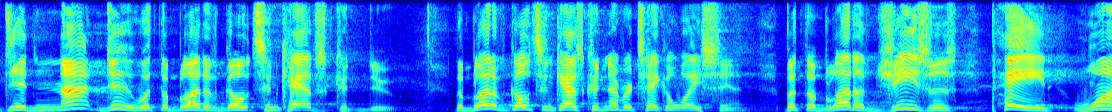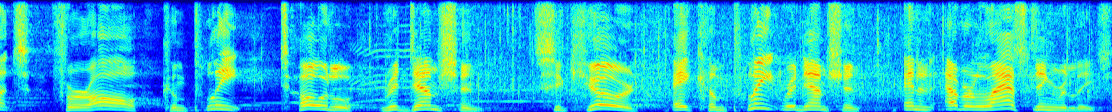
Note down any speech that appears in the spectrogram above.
did not do what the blood of goats and calves could do. The blood of goats and calves could never take away sin. But the blood of Jesus paid once for all, complete, total redemption, secured a complete redemption and an everlasting release.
